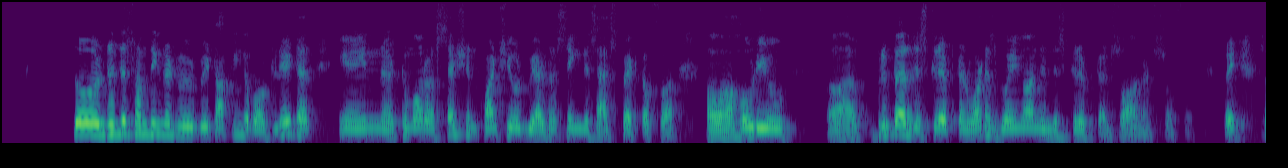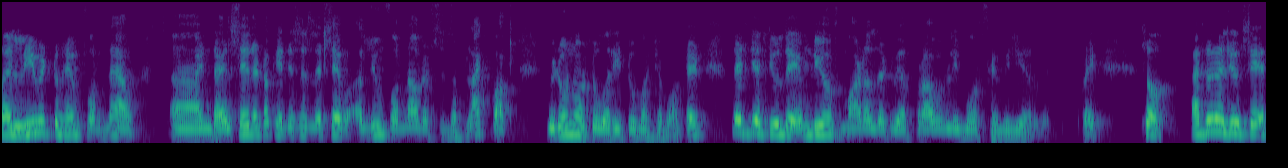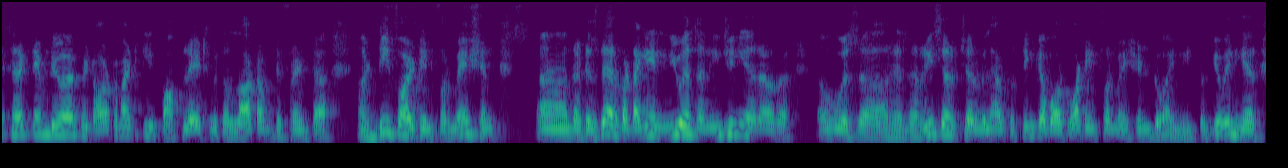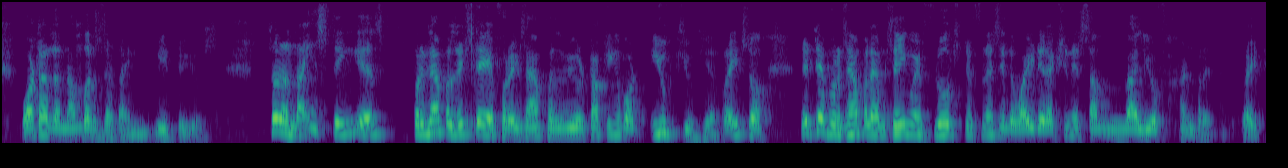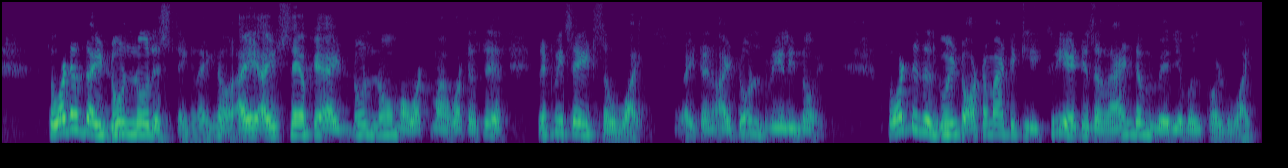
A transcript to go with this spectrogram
So this is something that we will be talking about later in uh, tomorrow's session. Kuanshi would be addressing this aspect of uh, how, how do you uh, prepare the script and what is going on in the script and so on and so forth. Right. So I'll leave it to him for now. And I'll say that, okay, this is, let's say, assume for now that is a black box. We don't want to worry too much about it. Let's just use the MDOF model that we are probably more familiar with, right? So as soon as you say select MDOF, it automatically populates with a lot of different uh, uh, default information uh, that is there. But again, you as an engineer or uh, who is uh, as a researcher will have to think about what information do I need to give in here? What are the numbers that I need to use? So the nice thing is for example, let's say, for example, we were talking about UQ here, right? So let's say, for example, I'm saying my floor stiffness in the Y direction is some value of 100, right? So what if I don't know this thing, right? You know, I, I say, okay, I don't know my, what my, what is this? Let me say it's a Y, right? And I don't really know it. So what this is going to automatically create is a random variable called Y.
